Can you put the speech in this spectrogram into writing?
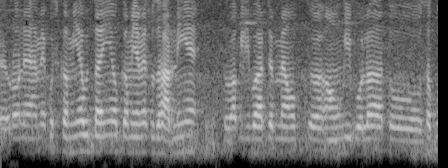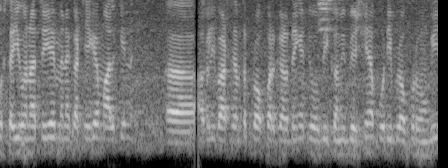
उन्होंने हमें कुछ कमियाँ बताई हैं और कमी हमें सुधारनी है। तो अगली बार जब मैं आऊँगी बोला तो सब कुछ सही होना चाहिए। मैंने कहा, ठीक है मालकिन अगली बार से हम सब प्रॉपर कर देंगे। जो भी कमी पेशियाँ पूरी प्रॉपर होंगी।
